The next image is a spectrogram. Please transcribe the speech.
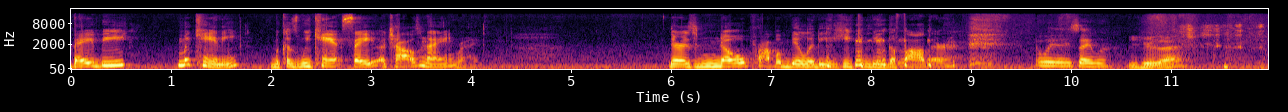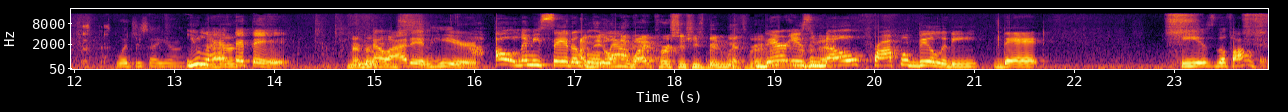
baby McKinney, because we can't say a child's name. Right. There is no probability he can be the father. What did they say? What? You hear that? What'd you say, Your Honor? You Remember- laughed at that. Remember No, when you I s- didn't hear. Oh, let me say it a I'm little the only louder. white person she's been with. Remember, There is remember that? no probability that he is the father.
